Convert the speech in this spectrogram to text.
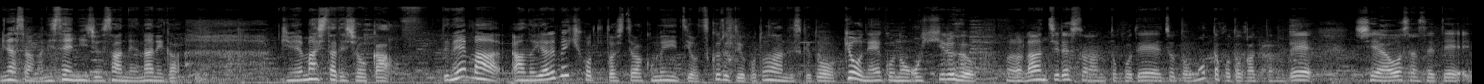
皆さんは2023年何か決めましたでしょうか？でねまあ、あのやるべきこととしてはコミュニティを作るということなんですけど今日ねこのお昼のランチレストランのとこでちょっと思ったことがあったのでシェアをさせてい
